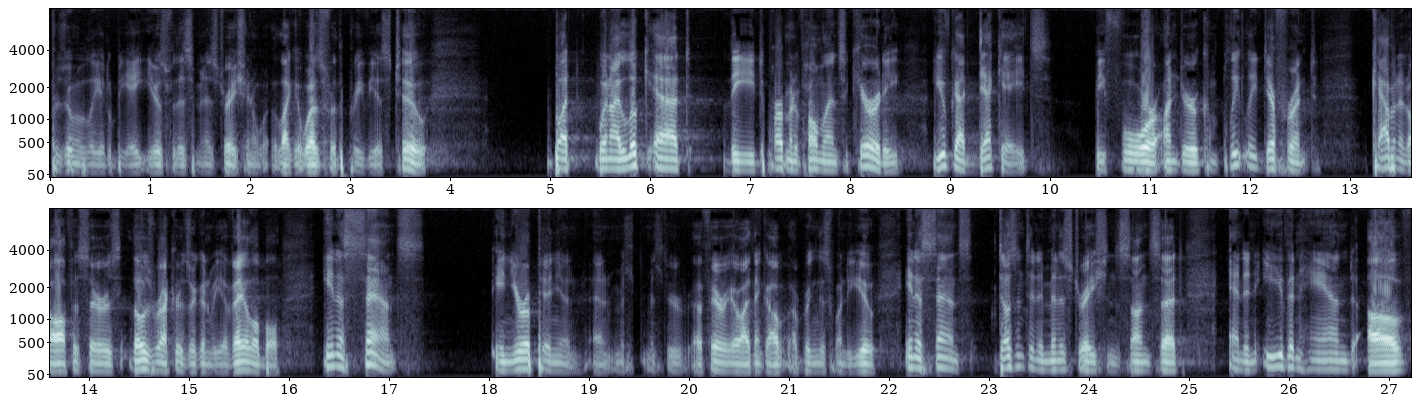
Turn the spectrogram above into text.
Presumably it will be eight years for this administration like it was for the previous two. But when I look at the Department of Homeland Security, you've got decades before under completely different cabinet officers those records are going to be available. In a sense, in your opinion, and Mr. Ferriero, I think I will bring this one to you, in a sense, doesn't an administration sunset and an even hand of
